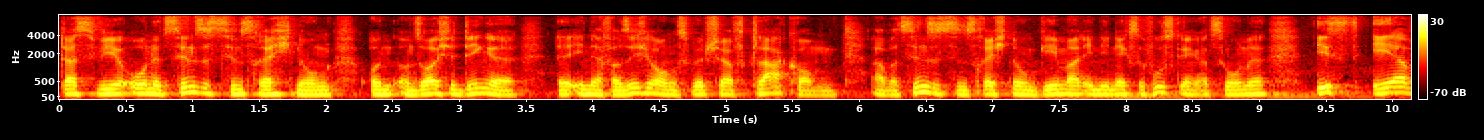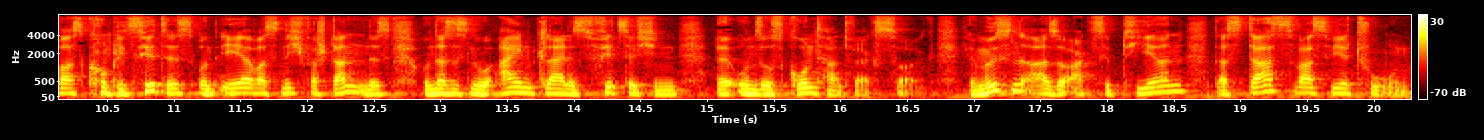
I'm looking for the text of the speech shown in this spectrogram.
dass wir ohne Zinseszinsrechnung und, und solche Dinge äh, in der Versicherungswirtschaft klarkommen. Aber Zinseszinsrechnung, geh mal in die nächste Fußgängerzone, ist eher was Kompliziertes und eher was nicht Verstandenes. Und das ist nur ein kleines Fitzelchen äh, unseres Grundhandwerkszeug. Wir müssen also akzeptieren, dass das, was wir tun,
